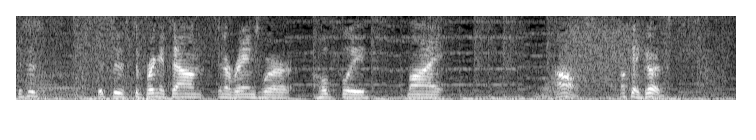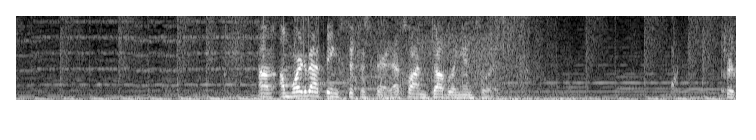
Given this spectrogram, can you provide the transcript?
This is this is to bring it down in a range where hopefully my Oh, okay, good. I'm worried about being Sitrus Berry. That's why I'm doubling into it. For,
